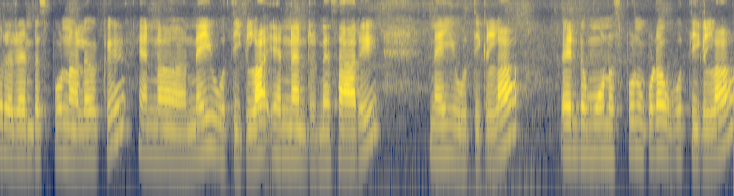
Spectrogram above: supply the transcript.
ஒரு ரெண்டு ஸ்பூன் அளவுக்கு எண்ணெய் நெய் ஊற்றிக்கலாம் எண்ணெய்ன்றேன் சாரி நெய் ஊற்றிக்கலாம் ரெண்டு மூணு ஸ்பூன் கூட ஊற்றிக்கலாம்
